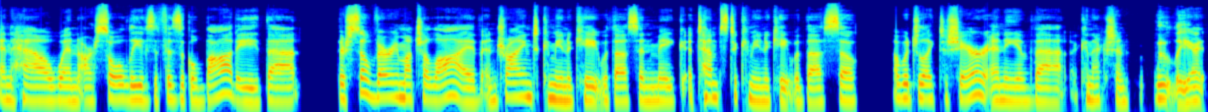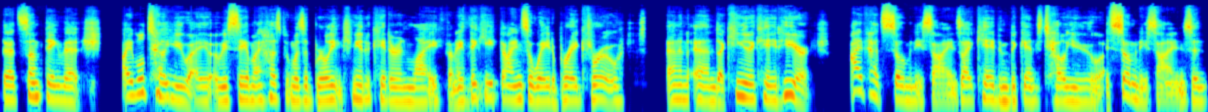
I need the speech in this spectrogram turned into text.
and how when our soul leaves the physical body, that they're still very much alive and trying to communicate with us and make attempts to communicate with us. So uh, would you like to share any of that connection? Absolutely. I, that's something that I will tell you, I always say my husband was a brilliant communicator in life, and I think he finds a way to break through and, and uh, communicate here. I've had so many signs. I can't even begin to tell you so many signs. And,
